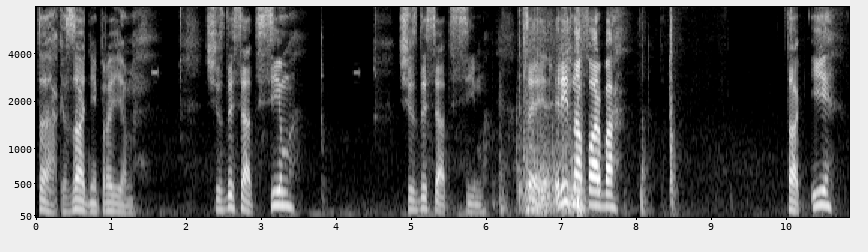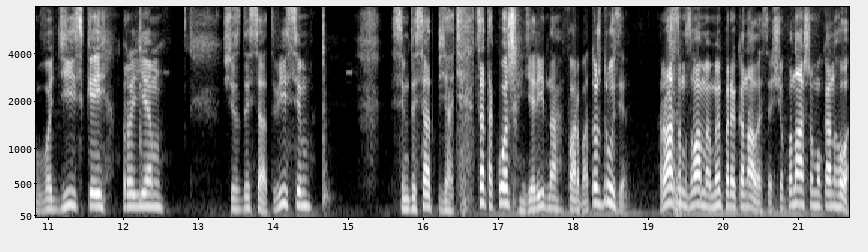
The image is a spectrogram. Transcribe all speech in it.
Так, задній проєм. 67. 67. Це є рідна фарба. Так, і водійський проєм 68, 75. Це також є рідна фарба. Тож, друзі, разом з вами ми переконалися, що по нашому канго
